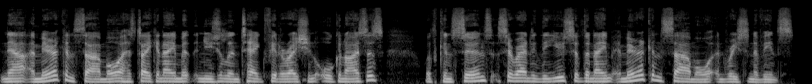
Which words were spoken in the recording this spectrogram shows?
Now, American Samoa has taken aim at the New Zealand Tag Federation organisers, with concerns surrounding the use of the name American Samoa in recent events.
